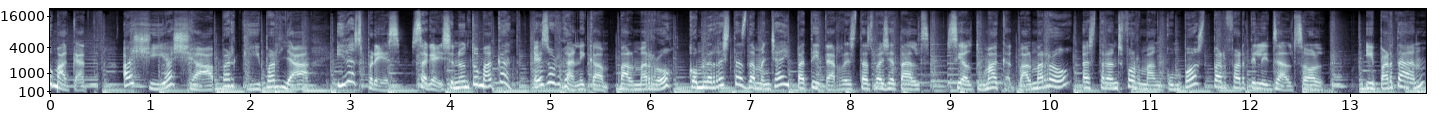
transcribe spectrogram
tomàquet. Així, aixà, per aquí, per allà. I després, segueix en un tomàquet. És orgànica, val marró, com les restes de menjar i petites restes vegetals. Si el tomàquet val marró, es transforma en compost per fertilitzar el sol. I, per tant,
